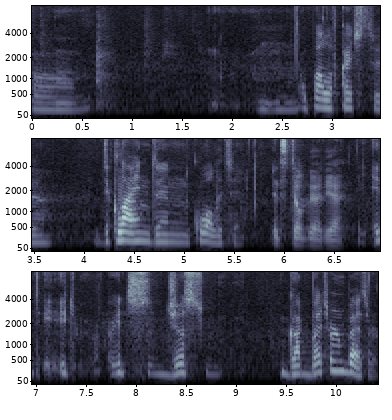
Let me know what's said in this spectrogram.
uh, упало в качестве declined in quality. It's still good, yeah. It it it's just got better and better.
